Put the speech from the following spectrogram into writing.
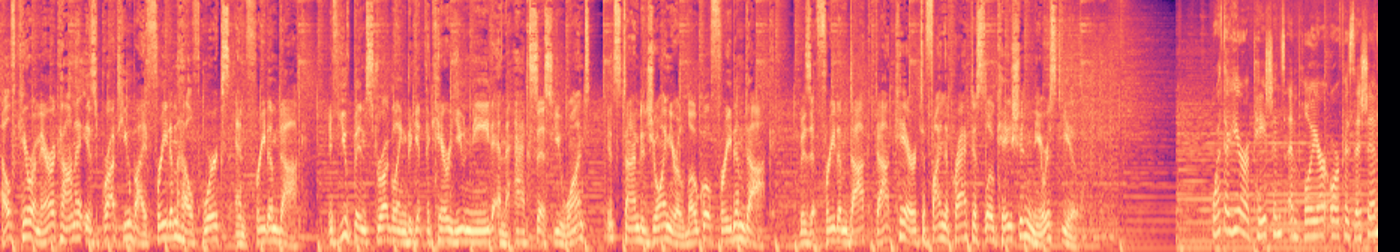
Healthcare Americana is brought to you by Freedom HealthWorks and Freedom Doc. If you've been struggling to get the care you need and the access you want, it's time to join your local Freedom Doc. Visit freedomdoc.care to find the practice location nearest you. Whether you're a patient, employer, or physician,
